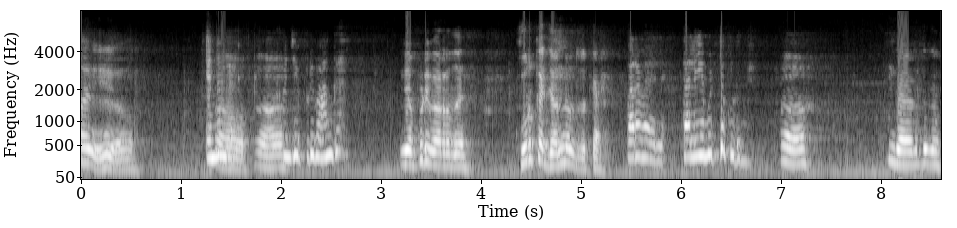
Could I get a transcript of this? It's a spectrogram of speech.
ஐயோ. ஆ. கொஞ்சம் இப்படி வாங்க. எப்படி வர்றது? குறுக்க ஜன்னல் இருக்க. பரவாயில்ல. தலையை மட்டும் கொடுங்க. இந்த இடத்துக்கு.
